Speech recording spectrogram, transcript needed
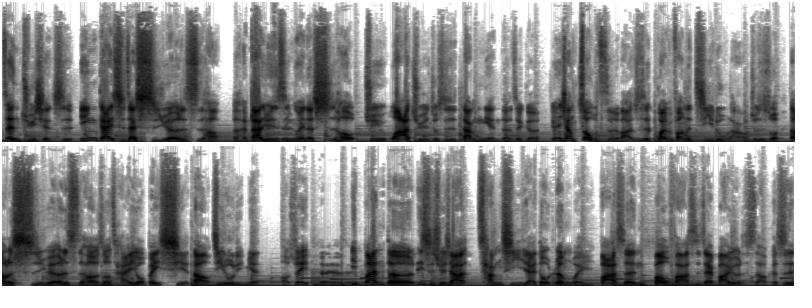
证据显示，应该是在十月二十四号。呃，很大的原因是因为呢，事后去挖掘，就是当年的这个有点像奏折吧，就是官方的记录啦。哦，就是说到了十月二十四号的时候，才有被写到记录里面。哦，所以一般的历史学家长期以来都认为发生爆发是在八月二十四号，可是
